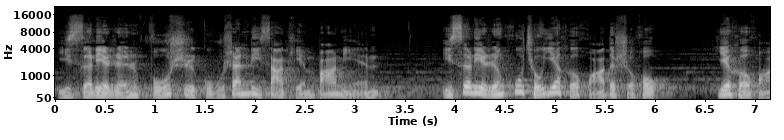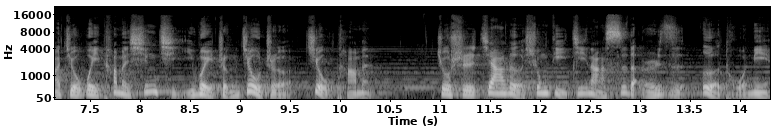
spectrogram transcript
以色列人服侍古山利萨田八年。以色列人呼求耶和华的时候，耶和华就为他们兴起一位拯救者救他们，就是迦勒兄弟基纳斯的儿子厄陀涅。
